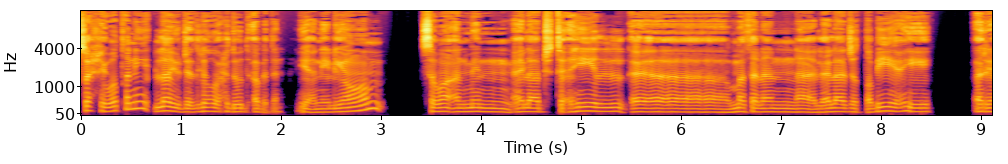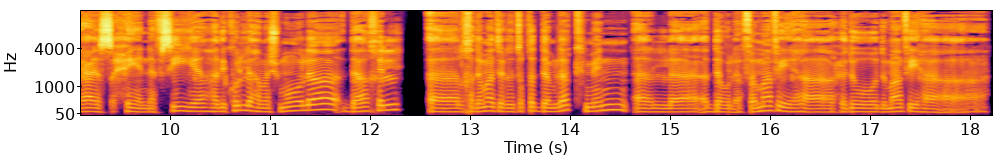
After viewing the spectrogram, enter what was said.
صحي وطني لا يوجد له حدود ابدا. يعني اليوم سواء من علاج تاهيل آه، مثلا العلاج الطبيعي الرعاية الصحية النفسية هذه كلها مشمولة داخل الخدمات اللي تقدم لك من الدولة. فما فيها حدود ما فيها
